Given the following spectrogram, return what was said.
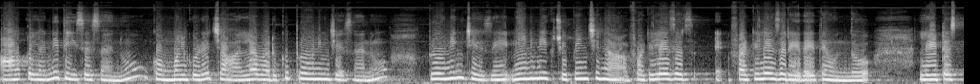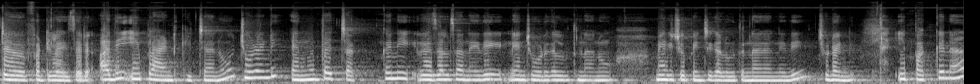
ఆకులన్నీ తీసేశాను. కొమ్మలు కూడా చాలా వరకు ప్రూనింగ్ చేశాను. ప్రూనింగ్ చేసి నేను మీకు చూపించిన ఫర్టిలైజర్స్ ఫర్టిలైజర్ ఏదైతే ఉందో లేటెస్ట్ ఫర్టిలైజర్ అది ఈ ప్లాంట్కి ఇచ్చాను. చూడండి ఎంత చక్కని రిజల్ట్స్ అనేది నేను చూడగలుగుతున్నాను. మీకు చూపించగలుగుతున్నాను అనేది. చూడండి. ఈ పక్కన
